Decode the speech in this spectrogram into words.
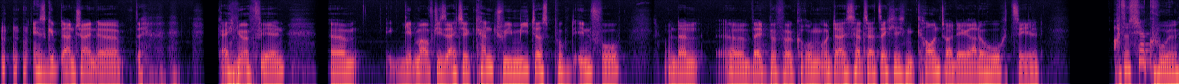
Es gibt anscheinend, äh, kann ich nur empfehlen, ähm, geht mal auf die Seite countrymeters.info und dann äh, Weltbevölkerung und da ist ja tatsächlich ein Counter, der gerade hochzählt. Ach, das ist ja cool.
